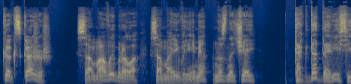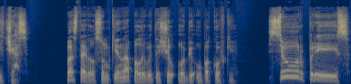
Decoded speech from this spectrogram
«Как скажешь. Сама выбрала, сама и время назначай». «Тогда дари сейчас». Поставил сумки на пол и вытащил обе упаковки. «Сюрприз!»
